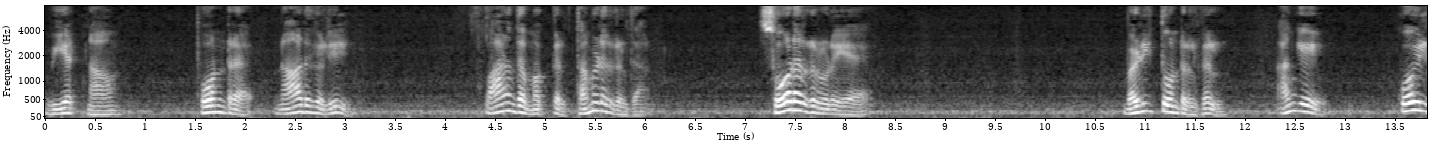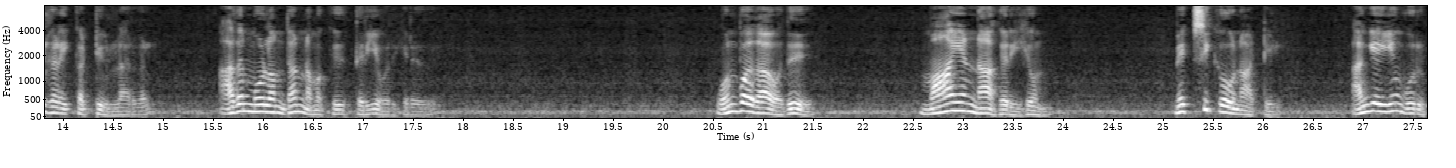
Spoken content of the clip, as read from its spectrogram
வியட்நாம் போன்ற நாடுகளில் வாழ்ந்த மக்கள் தமிழர்கள்தான். சோழர்களுடைய வழித்தோன்றல்கள் அங்கே கோயில்களை கட்டியுள்ளார்கள். அதன் மூலம்தான் நமக்கு தெரிய வருகிறது. ஒன்பதாவது மாயன் நாகரிகம் மெக்சிகோ நாட்டில். அங்கேயும் ஒரு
